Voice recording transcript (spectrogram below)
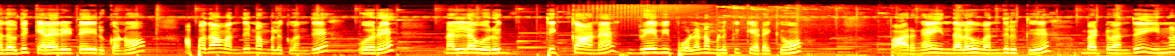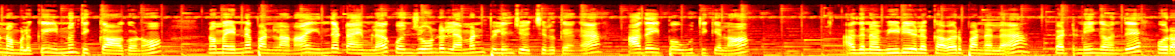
அதாவது கிளறிட்டே இருக்கணும். அப்போ தான் வந்து நம்மளுக்கு வந்து ஒரு நல்ல ஒரு திக்கான கிரேவி போல் நம்மளுக்கு கிடைக்கும். பாருங்கள் இந்த அளவு வந்திருக்கு. பட் வந்து இன்னும் நம்மளுக்கு இன்னும் திக்காகணும் நம்ம என்ன பண்ணலான்னா இந்த டைமில் கொஞ்சோண்டு லெமன் பிழிஞ்சு வச்சுருக்கேங்க. அதை இப்போ ஊற்றிக்கலாம் அதை நான் வீடியோவில் கவர் பண்ணலை. பட் நீங்கள் வந்து ஒரு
